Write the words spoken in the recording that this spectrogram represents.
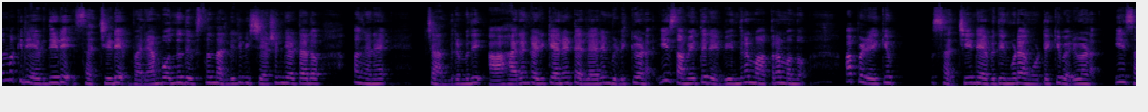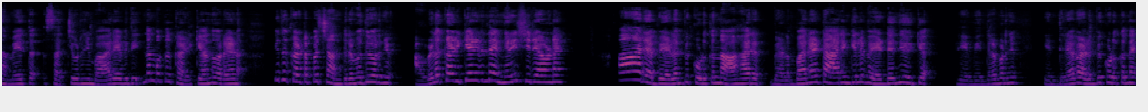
നമുക്ക് രേവതിയുടെ സച്ചിയുടെ വരാൻ പോകുന്ന ദിവസം നല്ലൊരു വിശേഷം കേട്ടാലോ? അങ്ങനെ ചന്ദ്രമതി ആഹാരം കഴിക്കാനായിട്ട് എല്ലാവരും വിളിക്കുകയാണ് ഈ സമയത്ത് രവീന്ദ്രൻ മാത്രം വന്നു. അപ്പോഴേക്കും സച്ചിയും രേവതിയും കൂടെ അങ്ങോട്ടേക്ക് വരുവാണ്. ഈ സമയത്ത് സച്ചി പറഞ്ഞു വാ രേവതി നമുക്ക് കഴിക്കാന്ന് പറയണം. ഇത് കേട്ടപ്പോൾ ചന്ദ്രമതി പറഞ്ഞു അവൾ കഴിക്കാനിരുന്ന എങ്ങനെ ശരിയാവണേ? ആരാ വിളമ്പി കൊടുക്കുന്ന ആഹാരം? വിളമ്പാനായിട്ട് ആരെങ്കിലും വേണ്ടെന്ന് ചോദിക്കുക. രവീന്ദ്രൻ പറഞ്ഞു എന്തിനാ വിളമ്പി കൊടുക്കുന്നേ?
